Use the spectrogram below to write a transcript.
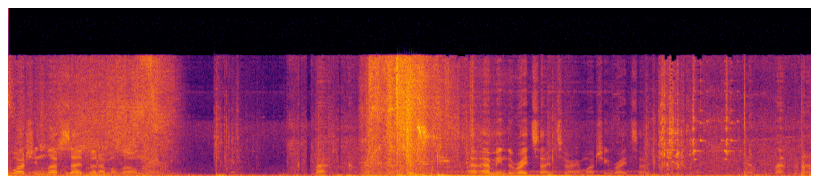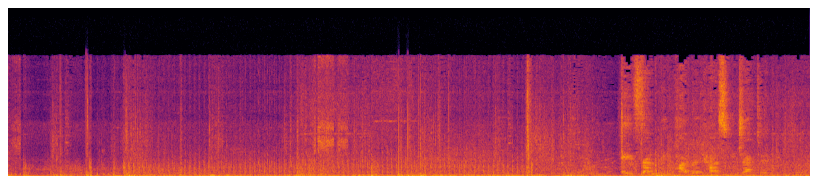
watching left side, but I'm alone there. Left, left with. I, I mean the right side, sorry. I'm watching right side. Yep, left with us. A friendly pilot has ejected.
